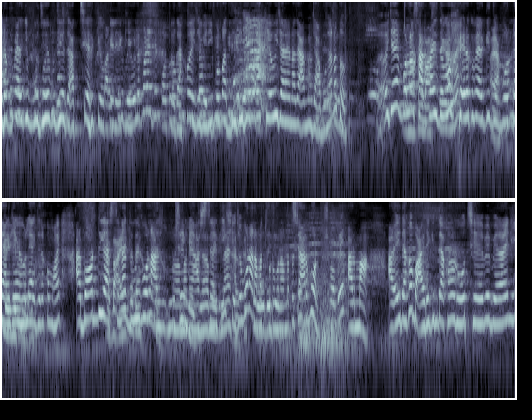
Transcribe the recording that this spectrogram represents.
এরকম আর কি বুঝিয়ে বুঝিয়ে যাচ্ছে আর কি ওকে রেখে। তো দেখো এই যে বেরিয়ে পড়বা দিদি বোনরা কেউই জানে না যে আমি যাব জানো তো? ওই যে বললাম সারপ্রাইজ দেবো এরকম আর কি যে বোন এক জায়গায় হলে এক যেরকম হয়। আর বর দিয়ে আসছে না দুই বোন মানে আসছে আর কি সেজ বোন আর আমার ছোট বোন আমরা তো চার বোন। সবে। আর মা। আর এই দেখো বাইরে কিন্তু এখনও রোদ ছেড়ে বেড়ায়নি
